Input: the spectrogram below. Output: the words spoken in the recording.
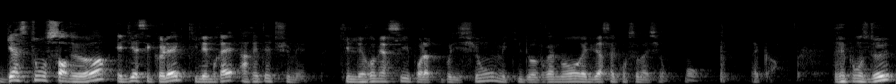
Gaston sort dehors et dit à ses collègues qu'il aimerait arrêter de fumer, qu'il les remercie pour la proposition, mais qu'il doit vraiment réduire sa consommation. Bon, d'accord. Réponse 2.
